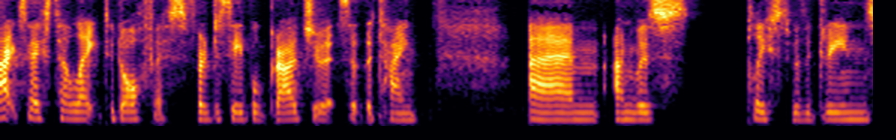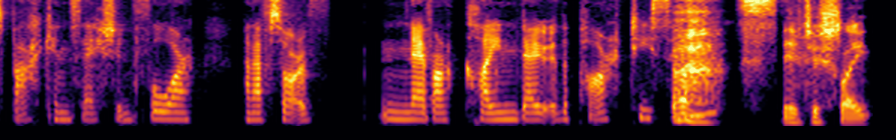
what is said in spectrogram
access to elected office for disabled graduates at the time, um, and was placed with the Greens back in session four. And I've sort of never climbed out of the party since. They've just like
